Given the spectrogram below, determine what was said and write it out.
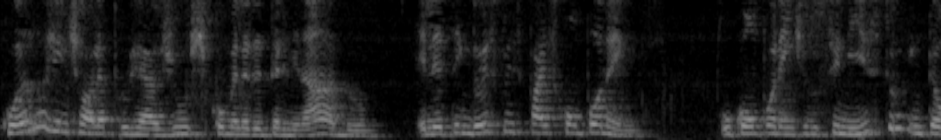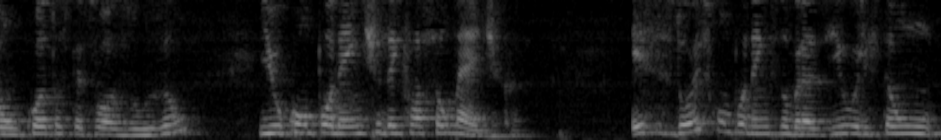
Quando a gente olha para o reajuste, como ele é determinado, ele tem dois principais componentes. O componente do sinistro, então quantas pessoas usam, e o componente da inflação médica. Esses dois componentes no Brasil, eles estão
